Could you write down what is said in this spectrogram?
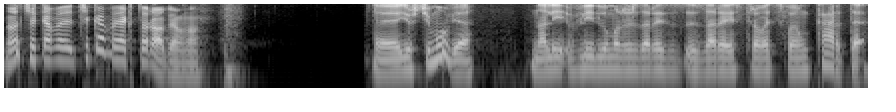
No, ciekawe, ciekawe jak to robią, no. e, już ci mówię. Na li w Lidlu możesz zarejes- zarejestrować swoją kartę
